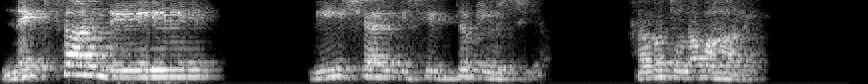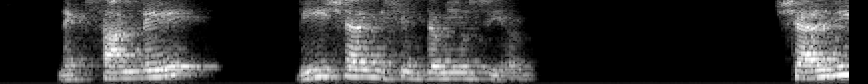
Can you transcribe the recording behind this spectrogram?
next Sunday we shall visit the museum. ක්‍රම තුනම හරි. Next Sunday we shall visit the museum. Shall we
